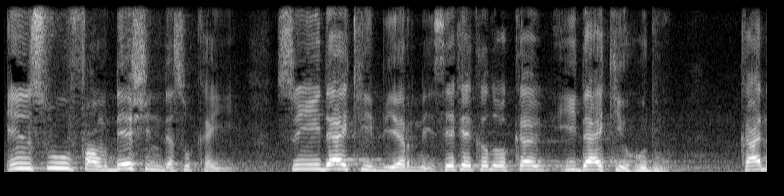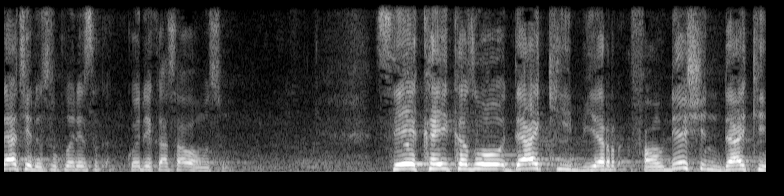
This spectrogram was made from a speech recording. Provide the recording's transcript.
in su foundation da suka yi sun yi daki biyar ne sai kai ka zo ka yi daki huɗu. Ka dace da su ko dai ka saba musu? Sai kai ka zo daki biyar foundation ɗakin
